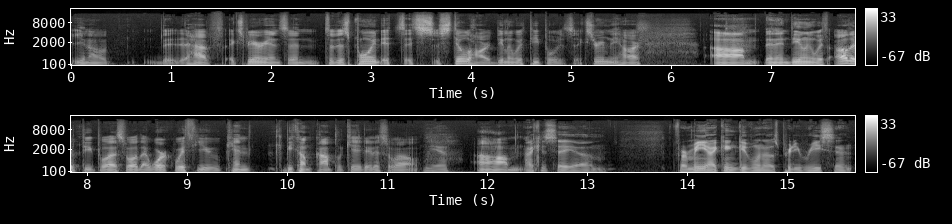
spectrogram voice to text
you know, have experienced. And to this point, it's it's still hard. Dealing with people is extremely hard. um, and then dealing with other people as well that work with you can become complicated as well. Yeah. Um, I could say, um, for me, I can give one that was pretty recent.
